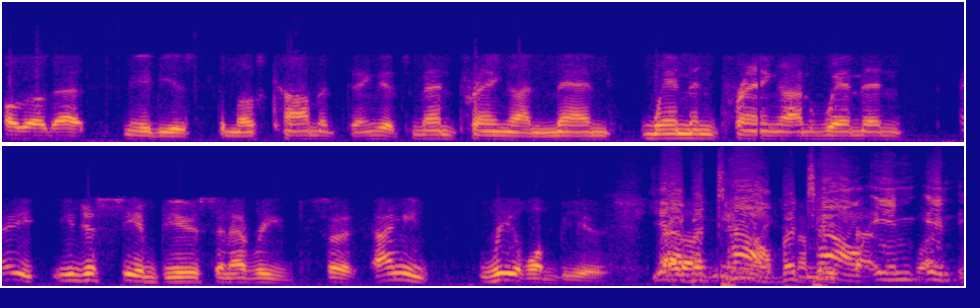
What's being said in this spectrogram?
although that maybe is the most common thing. It's men preying on men, women preying on women. Hey, you just see abuse in every. So I mean, real abuse. Yeah, but Tal, but Tal, in, in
